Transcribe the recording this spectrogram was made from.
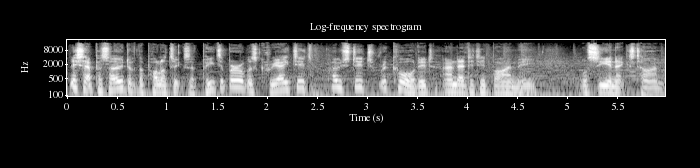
This episode of The Politics of Peterborough was created, hosted, recorded, and edited by me. We'll see you next time.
